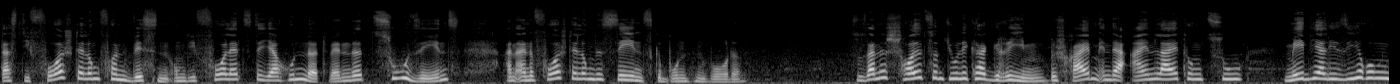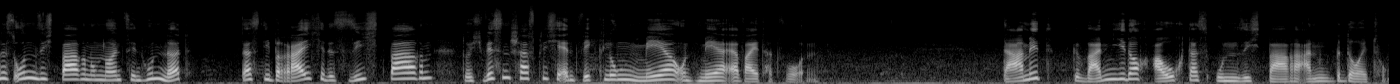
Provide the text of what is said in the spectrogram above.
dass die Vorstellung von Wissen um die vorletzte Jahrhundertwende zusehends an eine Vorstellung des Sehens gebunden wurde. Susanne Scholz und Julika Griem beschreiben in der Einleitung zu Medialisierungen des Unsichtbaren um 1900, dass die Bereiche des Sichtbaren durch wissenschaftliche Entwicklungen mehr und mehr erweitert wurden. Damit gewann jedoch auch das Unsichtbare an Bedeutung.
